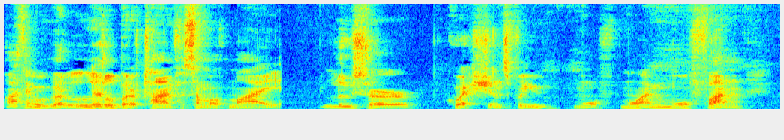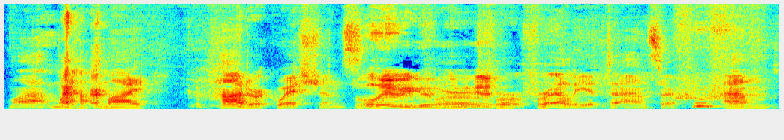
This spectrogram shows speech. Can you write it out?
I think we've got a little bit of time for some of my looser questions for you, more more more fun, my my my harder questions Oh, here we go. here for, we go. for, for Elliot to answer. Um,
